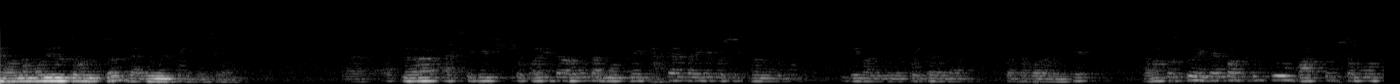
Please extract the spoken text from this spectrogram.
আমার নাম মনিরুজ্জামান উজ্জ্বল জাগরণ থেকে বলছিলাম আহ, আপনারা আজকে যে সুপারিশ দেওয়া হলো তার মধ্যে ঢাকার বাইরে প্রশিক্ষণ বিমানগুলো পরিচালনার কথা বলা হয়েছে। আমার প্রশ্ন এটা কতটুকু বাস্তবসম্মত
